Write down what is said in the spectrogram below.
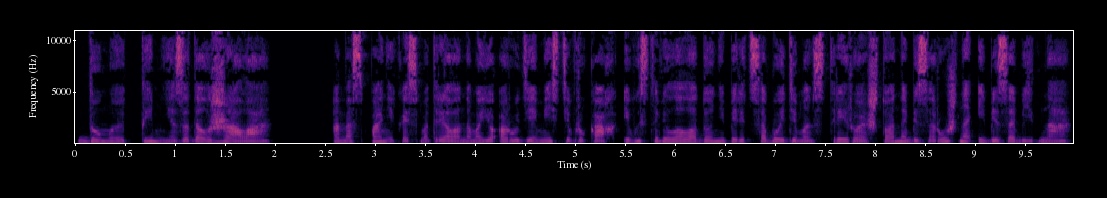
«Думаю, ты мне задолжала». Она с паникой смотрела на мое орудие мести в руках и выставила ладони перед собой, демонстрируя, что она безоружна и безобидна.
